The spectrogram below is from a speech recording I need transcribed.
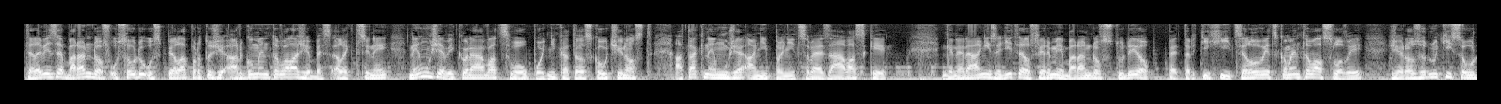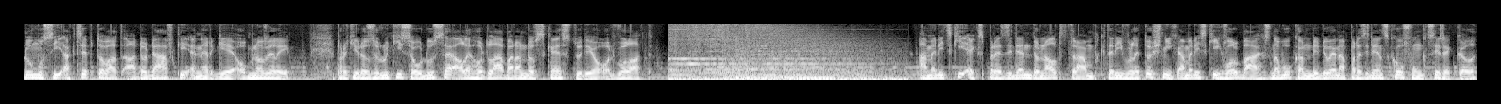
Televize Barandov u soudu uspěla, protože argumentovala, že bez elektřiny nemůže vykonávat svou podnikatelskou činnost a tak nemůže ani plnit své závazky. Generální ředitel firmy Barandov Studio Petr Tichý celou věc komentoval slovy, že rozhodnutí soudu musí akceptovat a dodávky energie obnovily. Proti rozhodnutí soudu se ale hodlá Barandovské studio odvolat. Americký ex-prezident Donald Trump, který v letošních amerických volbách znovu kandiduje na prezidentskou funkci, řekl,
